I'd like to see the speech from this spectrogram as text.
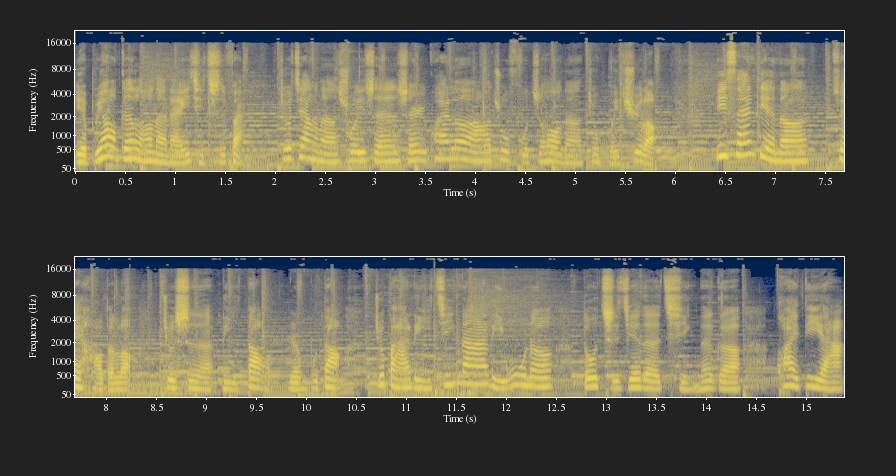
也不要跟老奶奶一起吃饭，就这样呢，说一声生日快乐啊，祝福之后呢，就回去了。第三点呢，最好的了，就是，礼到人不到，就把礼金啊、礼物呢，都直接的请那个快递啊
